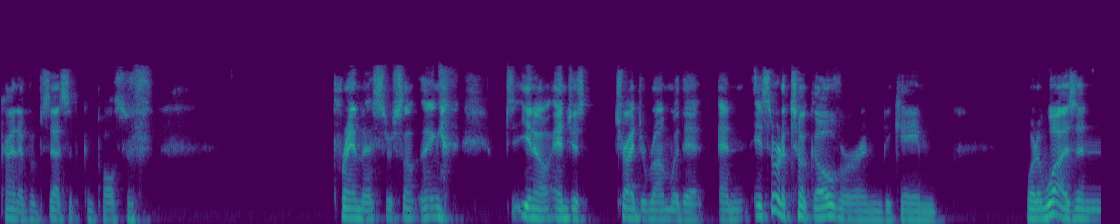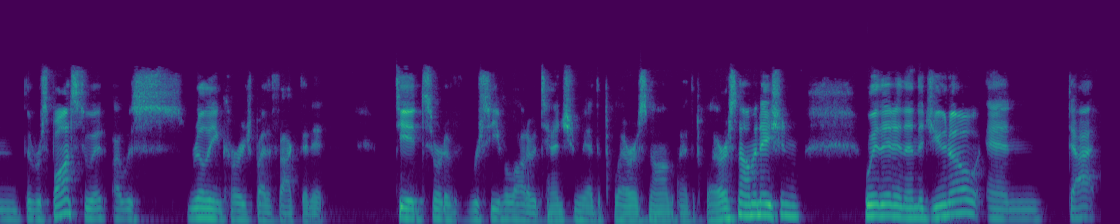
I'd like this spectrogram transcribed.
kind of obsessive compulsive premise or something, you know, and just tried to run with it. And it sort of took over and became what it was. And the response to it, I was really encouraged by the fact that it did sort of receive a lot of attention. We had the Polaris nom- the Polaris nomination with it, and then the Juno, and that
